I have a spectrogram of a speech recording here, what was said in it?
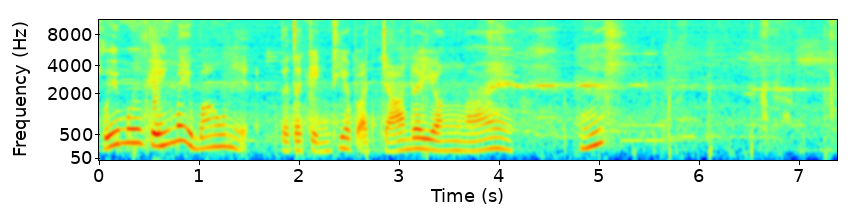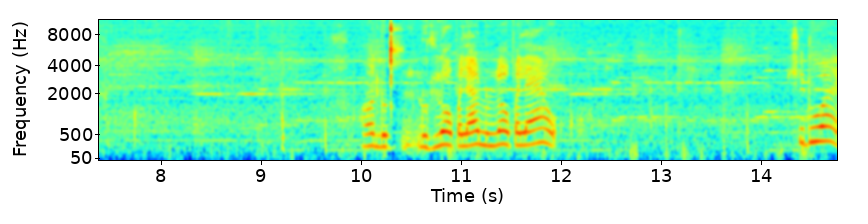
ฝีมือเก่งไม่เบาเนี่ยแต่จะเก่งเทียบอาจารย์ได้ยังไงหืมอ๋อหลุดหลุดโลกไปแล้วหลุดโลกไปแล้ว ช่วยด้วย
